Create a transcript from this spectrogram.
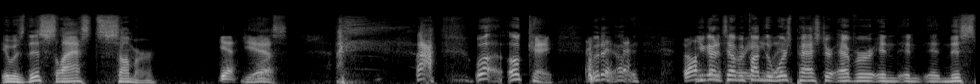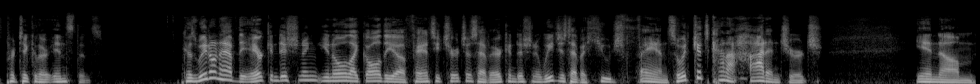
It was this last summer. Yes. Yes. well, okay. But, uh, you got to tell me if I'm the worst pastor ever in, in, in this particular instance. Because we don't have the air conditioning, you know, like all the uh, fancy churches have air conditioning. We just have a huge fan, so it gets kind of hot in church in um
